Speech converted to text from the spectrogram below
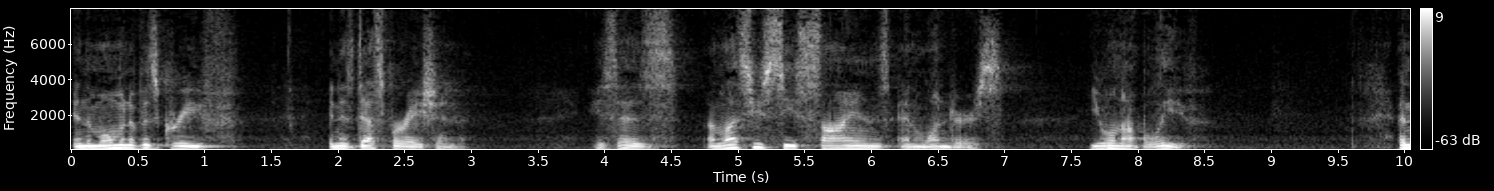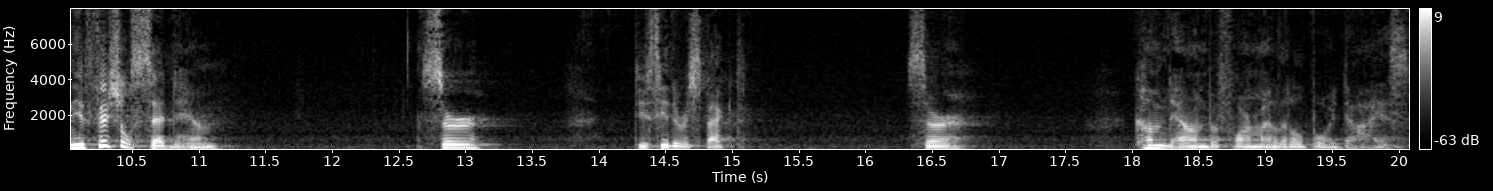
in the moment of his grief, in his desperation, he says, Unless you see signs and wonders, you will not believe. And the official said to him, Sir, do you see the respect? Sir, come down before my little boy dies.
